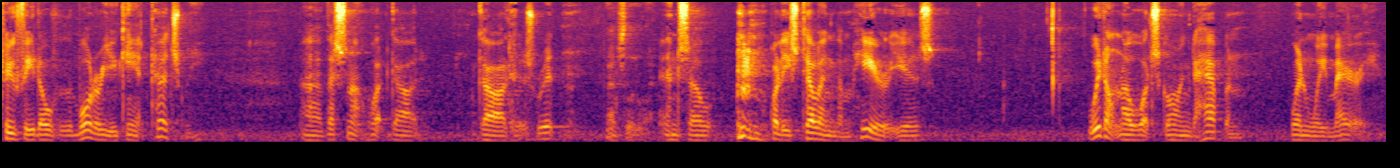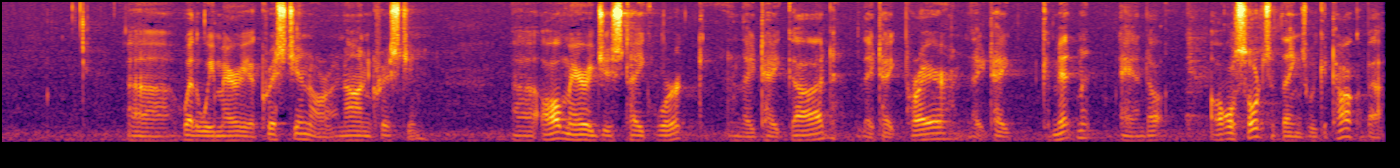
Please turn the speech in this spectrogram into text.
two feet over the border. You can't touch me. Uh, that's not what God God has written. Absolutely. And so, what He's telling them here is, we don't know what's going to happen when we marry. Uh, whether we marry a Christian or a non-Christian, uh, all marriages take work, and they take God, they take prayer, they take commitment, and all, sorts of things we could talk about.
